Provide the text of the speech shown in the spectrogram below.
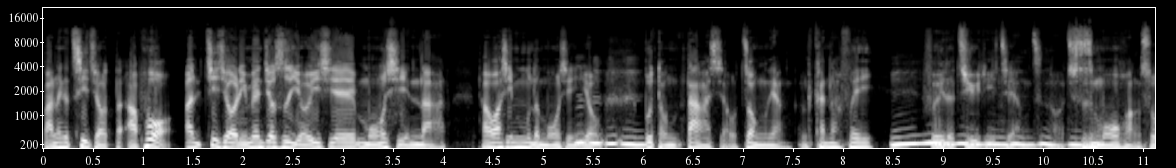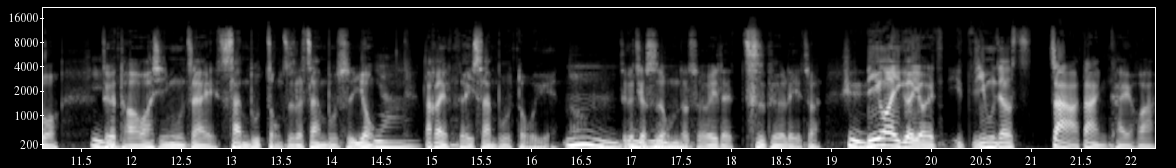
把那个气球打破，啊，气球里面就是有一些模型啦，桃花心木的模型有不同大小、重量，看它飞，飞的距离这样子哦，就是模仿说这个桃花心木在散布种子的散布是用大概可以散布多远哦，这个就是我们的所谓的刺客列传。另外一个有一题目叫炸弹开花，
